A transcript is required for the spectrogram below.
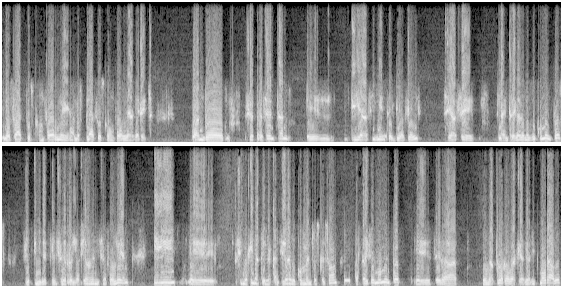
los actos conforme a los plazos, conforme a derecho. Cuando se presentan el día siguiente, el día 6, se hace la entrega de los documentos, se pide que se relacionen y se foleen y eh, pues imagínate la cantidad de documentos que son, hasta ese momento eh, se da una prórroga que habían ignorado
